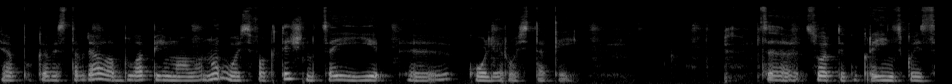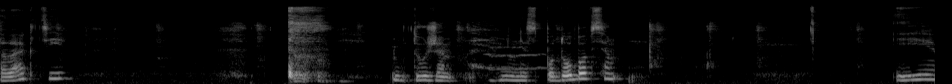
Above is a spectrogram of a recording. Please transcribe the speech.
Я поки виставляла, була піймала. Ну, ось фактично це її е, колір ось такий. Це сортик української селекції. Дуже мені сподобався. І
